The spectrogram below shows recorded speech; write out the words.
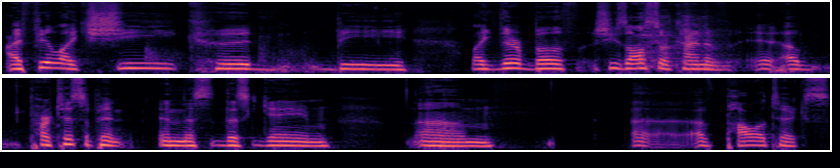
I feel like she could be like they're both, she's also kind of a participant in this, this game, um, uh, of politics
